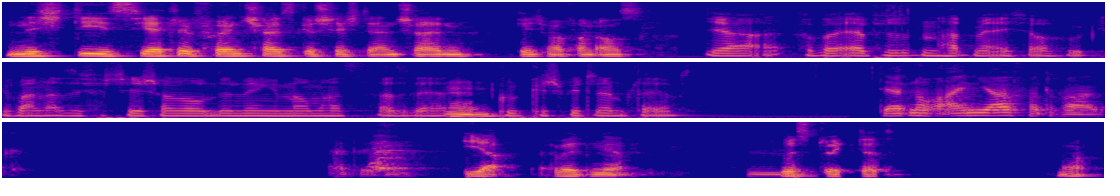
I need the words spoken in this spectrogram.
nicht die Seattle-Franchise-Geschichte entscheiden, gehe ich mal von aus. Ja, aber Appleton hat mir echt auch gut gefallen. Also ich verstehe schon, warum du den genommen hast. Also der hat mhm. gut gespielt in den Playoffs. Der hat noch ein Jahr Vertrag. Appleton. Ja, Appleton, ja. Mhm. Restricted. Ja.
